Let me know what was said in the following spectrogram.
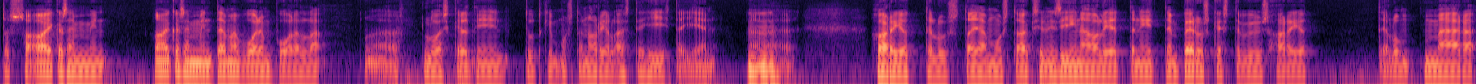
tuossa aikaisemmin, aikaisemmin tämän vuoden puolella äh, lueskeltiin tutkimusta norjalaisten hiihtäjien mm. äh, harjoittelusta ja muistaakseni siinä oli, että niiden peruskestävyysharjoittelun määrä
